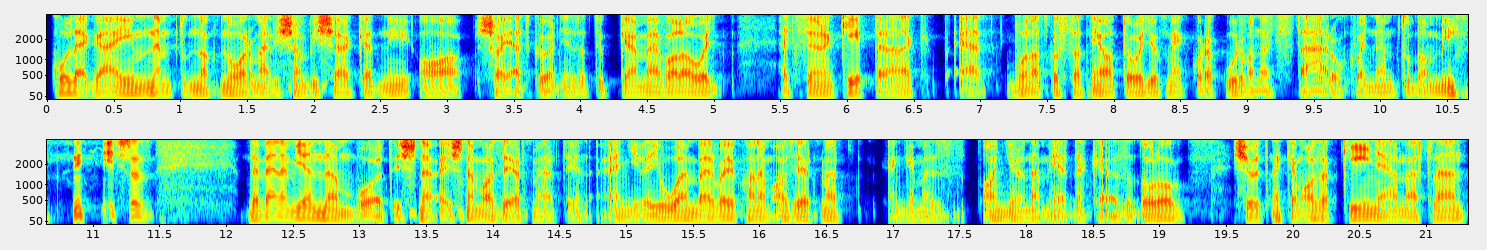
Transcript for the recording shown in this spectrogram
kollégáim nem tudnak normálisan viselkedni a saját környezetükkel, mert valahogy egyszerűen képtelenek elvonatkoztatni attól, hogy ők mekkora kurva nagy sztárok, vagy nem tudom mi. és ez, de velem ilyen nem volt, és, ne, és nem azért, mert én ennyire jó ember vagyok, hanem azért, mert engem ez annyira nem érdekel ez a dolog. Sőt, nekem az a kényelmetlen,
